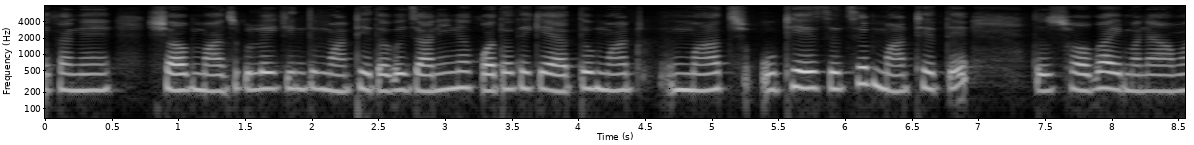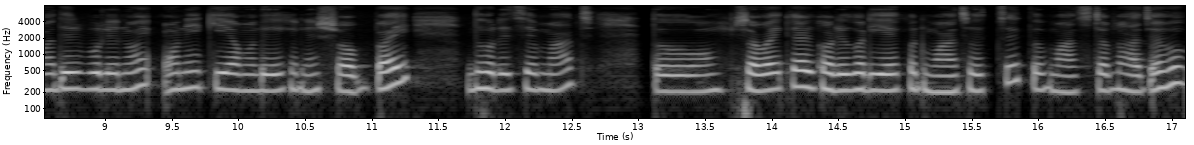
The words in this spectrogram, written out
এখানে সব মাছগুলোই কিন্তু মাঠে, তবে জানি না কোথা থেকে এত মাঠ, মাছ উঠে এসেছে মাঠেতে। তো সবাই মানে আমাদের বলে নয়, অনেকে আমাদের এখানে সবাই ধরেছে মাছ। তো সবাইকার ঘরে ঘরে এখন মাছ হচ্ছে। তো মাছটা ভাজা হোক,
